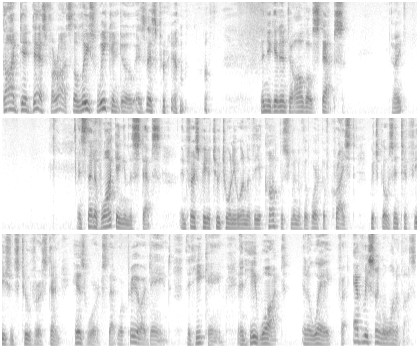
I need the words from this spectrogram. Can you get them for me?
God did this for us. The least we can do is this for Him. then you get into all those steps, right? Instead of walking in the steps in 1 Peter 2.21 of the accomplishment of the work of Christ, which goes into Ephesians 2 verse 10, his works that were preordained, that he came and he walked in a way for every single one of us,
